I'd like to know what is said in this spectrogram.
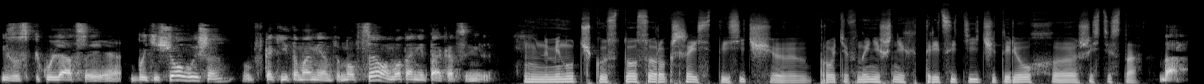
из-за спекуляции быть еще выше в какие-то моменты, но в целом вот они так оценили. На минуточку 146 тысяч э, против нынешних 34 600. Да.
